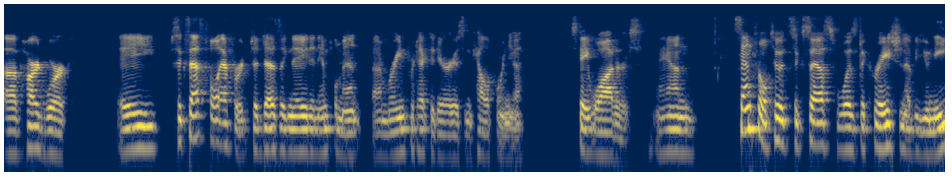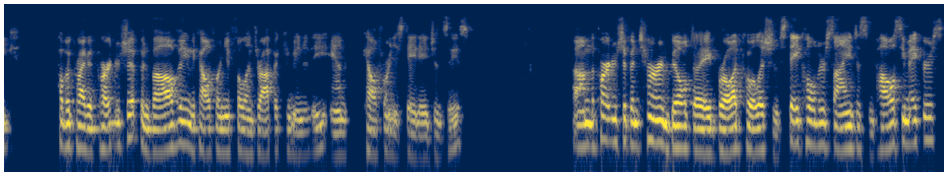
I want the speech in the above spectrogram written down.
of hard work, a successful effort to designate and implement uh, marine protected areas in California state waters. And central to its success was the creation of a unique public-private partnership involving the California philanthropic community and California state agencies. Um, the partnership in turn built a broad coalition of stakeholders, scientists, and policymakers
